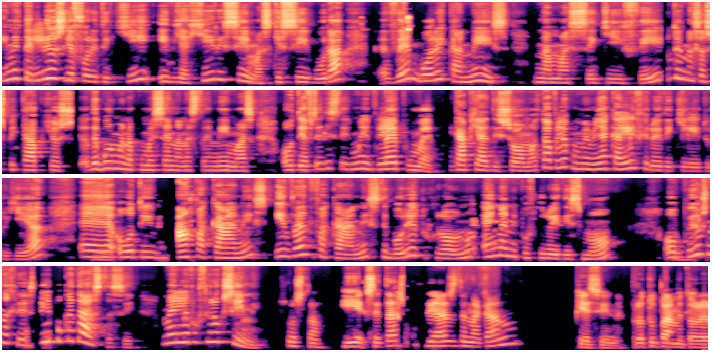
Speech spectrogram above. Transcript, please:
είναι τελείως διαφορετική η διαχείρισή μας και σίγουρα ε, δεν μπορεί κανείς να μας εγγυηθεί, ούτε να σας πει κάποιος, δεν μπορούμε να πούμε σε έναν ασθενή μας ότι αυτή τη στιγμή βλέπουμε κάποια αντισώματα, βλέπουμε μια καλή θηροειδική λειτουργία, ε, ναι. ότι αν θα κάνεις ή δεν θα κάνεις στην πορεία του χρόνου έναν υποθυροειδισμό, ο οποίος να χρειαστεί υποκατάσταση με λεβοθυροξίνη. Σωστά. Οι εξετάσεις που χρειάζεται να κάνουν, ποιες είναι; Πρωτού πάμε τώρα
